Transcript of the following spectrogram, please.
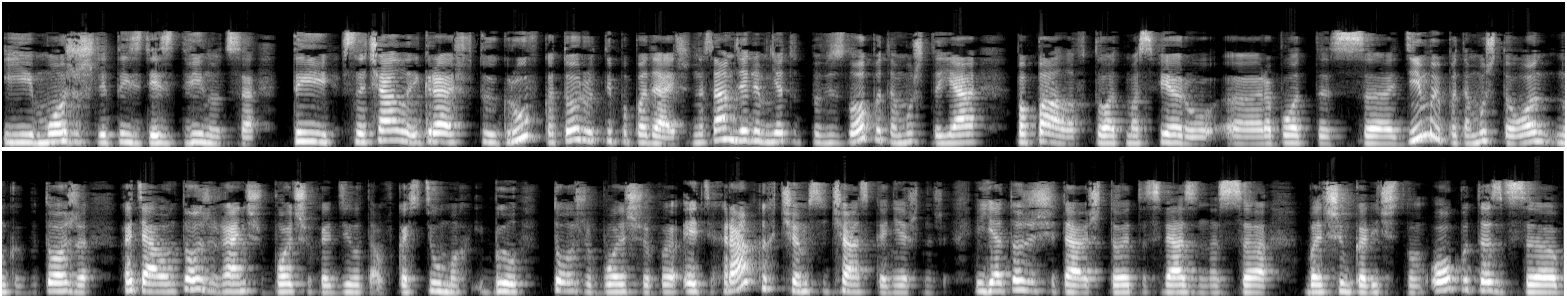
и можешь ли ты здесь сдвинуться. Ты сначала играешь в ту игру, в которую ты попадаешь. На самом деле мне тут повезло, потому что я попала в ту атмосферу э, работы с Димой, потому что он, ну, как бы тоже, хотя он тоже раньше больше ходил там в костюмах и был тоже больше в этих рамках, чем сейчас, конечно же. И я тоже считаю, что это связано с большим количеством опыта, с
